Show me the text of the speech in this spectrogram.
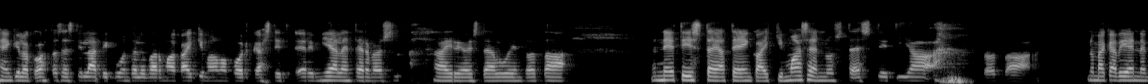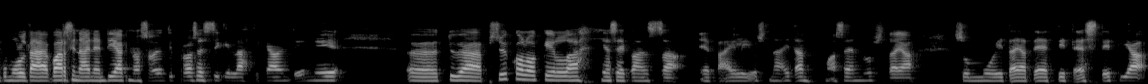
henkilökohtaisesti läpi, kuuntelin varmaan kaikki maailman podcastit eri mielenterveyshäiriöistä ja luin tota netistä ja tein kaikki masennustestit ja tota, no mä kävin ennen kuin mulla tämä varsinainen diagnosointiprosessikin lähti käyntiin, niin ö, työ psykologilla ja se kanssa epäili just näitä masennusta ja sun muita ja teetti testit. Ja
